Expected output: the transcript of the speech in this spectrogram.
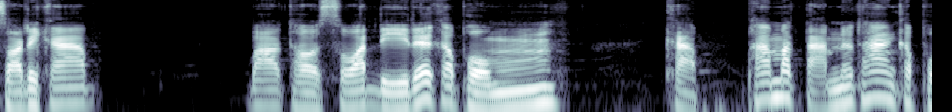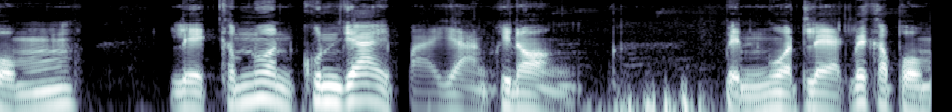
สวัสดีครับบ่าวทอสวัสดีเด้อครับผมครับพามาตามแนวทางครับผมเลขคำนวณคุณย่ายปลายอย่างพี่น้อง เป็นงวดแรกเลยครับผม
